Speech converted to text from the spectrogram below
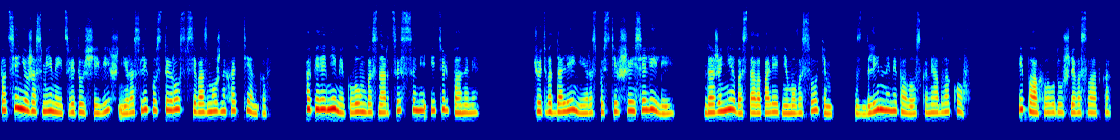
Под сенью жасмина и цветущей вишни росли кусты роз всевозможных оттенков, а перед ними клумбы с нарциссами и тюльпанами. Чуть в отдалении распустившиеся лилии. Даже небо стало по-летнему высоким, с длинными полосками облаков. И пахло удушливо сладко.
